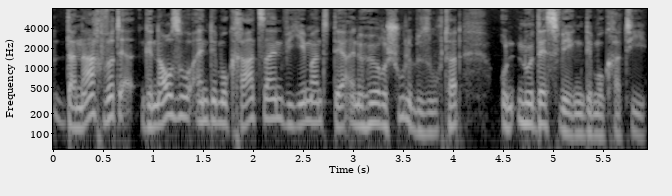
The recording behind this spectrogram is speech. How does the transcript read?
Danach wird er genauso ein Demokrat sein wie jemand, der eine höhere Schule besucht hat und nur deswegen Demokratie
